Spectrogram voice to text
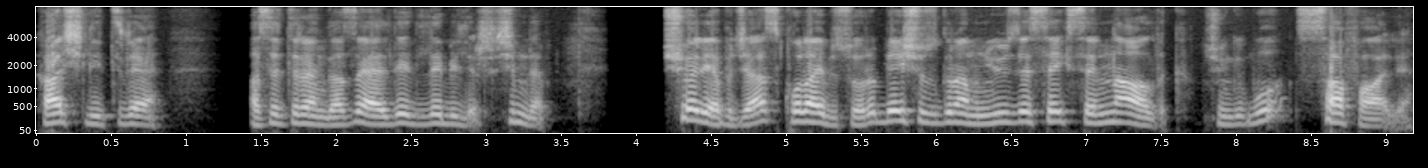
kaç litre asetilen gazı elde edilebilir? Şimdi Şöyle yapacağız. Kolay bir soru. 500 gramın %80'ini aldık. Çünkü bu saf hali.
